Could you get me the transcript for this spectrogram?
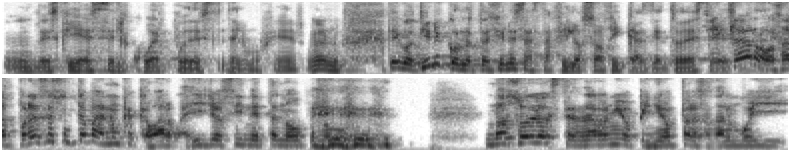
Mm, Es que ya es el cuerpo de, de la mujer. Bueno, digo, tiene connotaciones hasta filosóficas dentro de este. Sí, claro, o sea, por eso es un tema de nunca acabar, güey. Y yo sí, neta, no, no, no suelo extender mi opinión personal muy,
